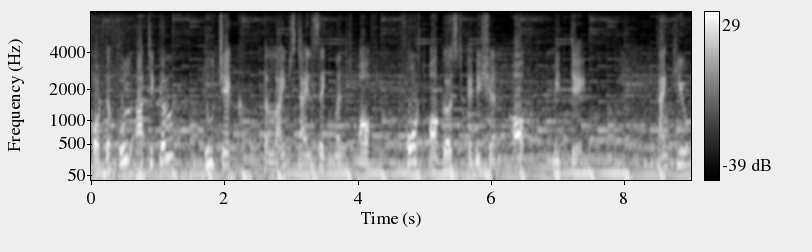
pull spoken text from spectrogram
For the full article, do check the lifestyle segment of 4th August edition of Midday. Thank you,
